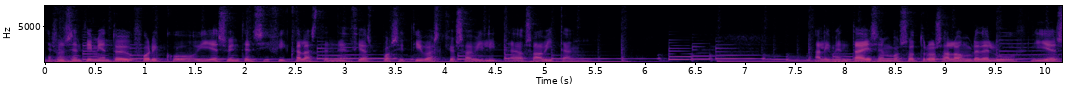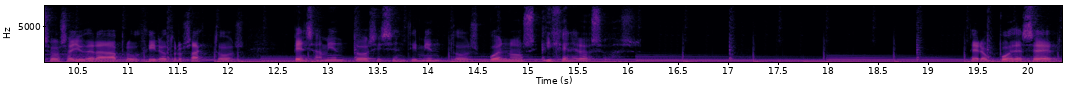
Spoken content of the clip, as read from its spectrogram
Es un sentimiento eufórico y eso intensifica las tendencias positivas que os, os habitan. Alimentáis en vosotros al hombre de luz y eso os ayudará a producir otros actos, pensamientos y sentimientos buenos y generosos. Pero puede ser,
